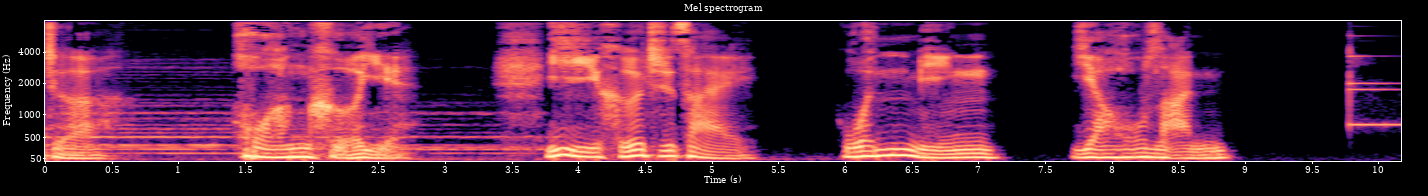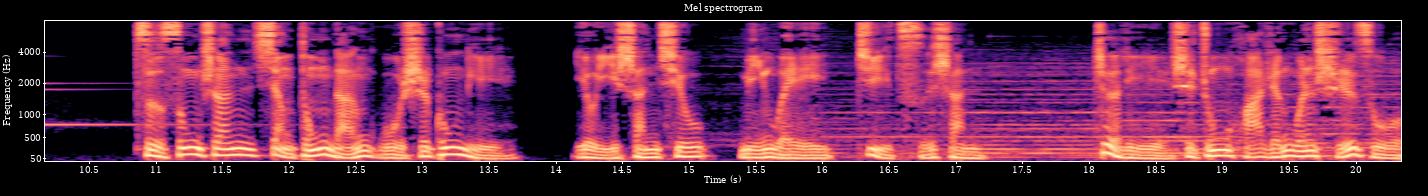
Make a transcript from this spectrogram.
者，黄河也；一河之在，闻名摇篮。自嵩山向东南五十公里，有一山丘，名为巨慈山。这里是中华人文始祖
